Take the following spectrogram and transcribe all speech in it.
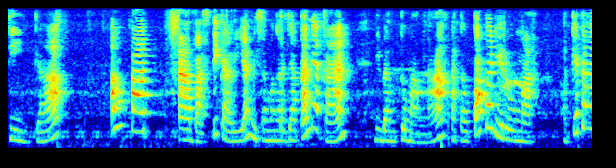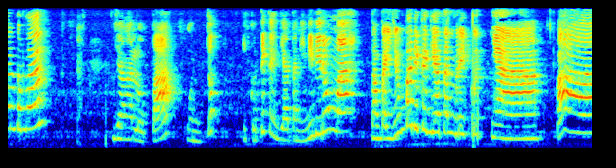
tiga, empat. Nah, pasti kalian bisa mengerjakannya kan? dibantu mama atau papa di rumah. Oke teman-teman? Jangan lupa untuk ikuti kegiatan ini di rumah. Sampai jumpa di kegiatan berikutnya. Bye!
